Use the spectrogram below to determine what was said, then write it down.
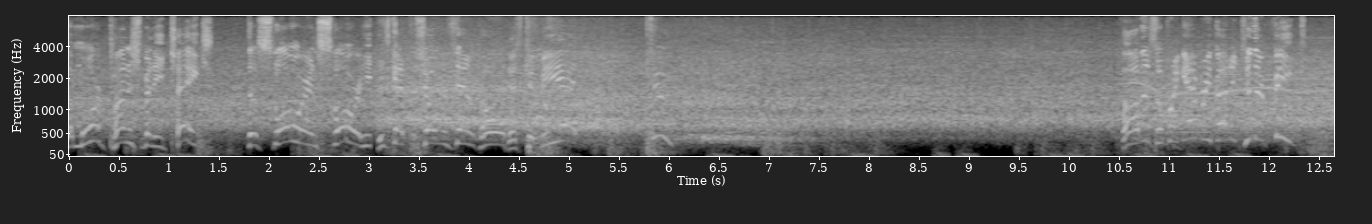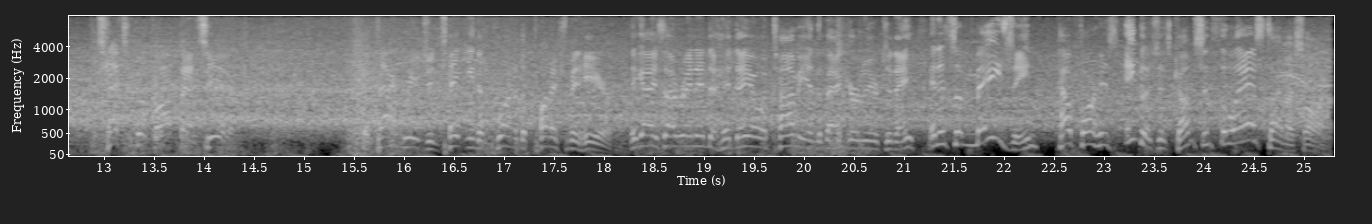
The more punishment he takes, the slower and slower he... He's got the shoulders down, Cole. This could be it. Oh, this will bring everybody to their feet. Textbook offense here. The back region taking the brunt of the punishment here. Hey, guys, I ran into Hideo Itami in the back earlier today, and it's amazing how far his English has come since the last time I saw him.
